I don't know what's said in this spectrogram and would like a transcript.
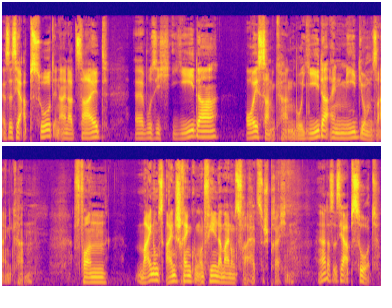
es ist ja absurd in einer Zeit, äh, wo sich jeder äußern kann, wo jeder ein Medium sein kann, von Meinungseinschränkung und fehlender Meinungsfreiheit zu sprechen. Ja, das ist ja absurd.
